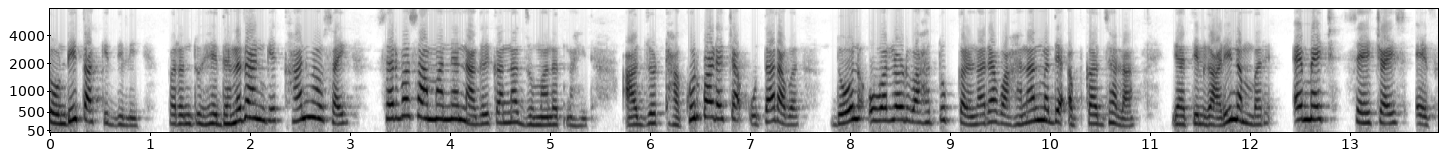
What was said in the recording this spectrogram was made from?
तोंडी ताकीद दिली. परंतु हे धनदानगे खान व्यावसायिक सर्वसामान्य नागरिकांना जुमानत नाहीत. आज जो ठाकूरपाड्याच्या उतारावर दोन ओव्हरलोड वाहतूक करणाऱ्या वाहनांमध्ये अपघात झाला यातील गाडी नंबर एम एच सेहेचाळीस एफ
